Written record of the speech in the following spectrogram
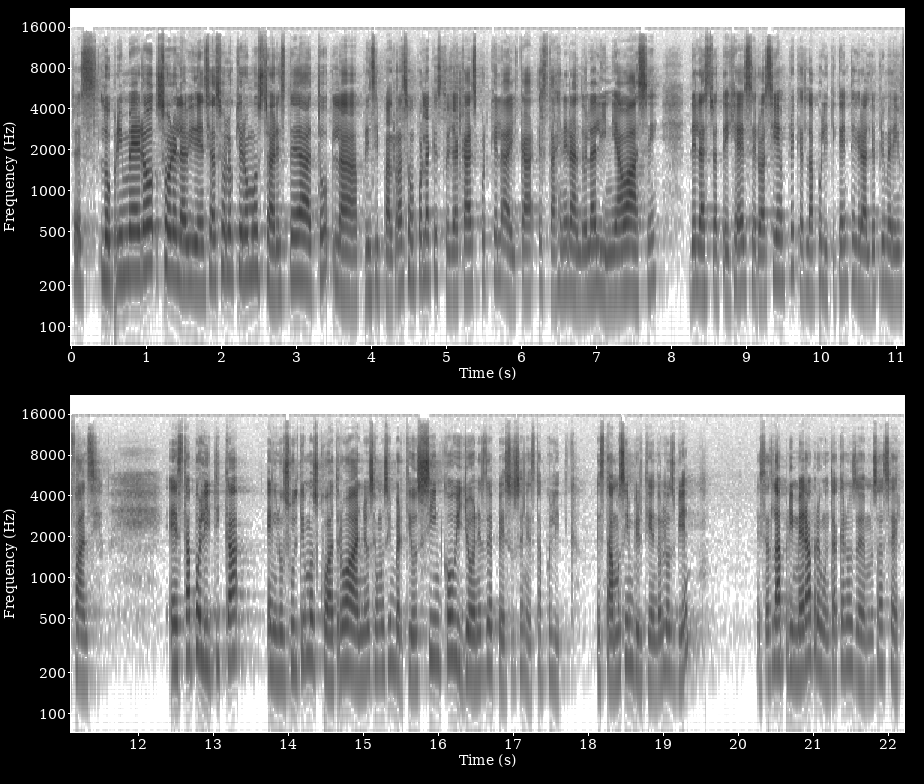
Entonces, lo primero sobre la evidencia, solo quiero mostrar este dato. La principal razón por la que estoy acá es porque la ELCA está generando la línea base de la estrategia de cero a siempre, que es la política integral de primera infancia. Esta política, en los últimos cuatro años, hemos invertido 5 billones de pesos en esta política. ¿Estamos invirtiéndolos bien? Esa es la primera pregunta que nos debemos hacer.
